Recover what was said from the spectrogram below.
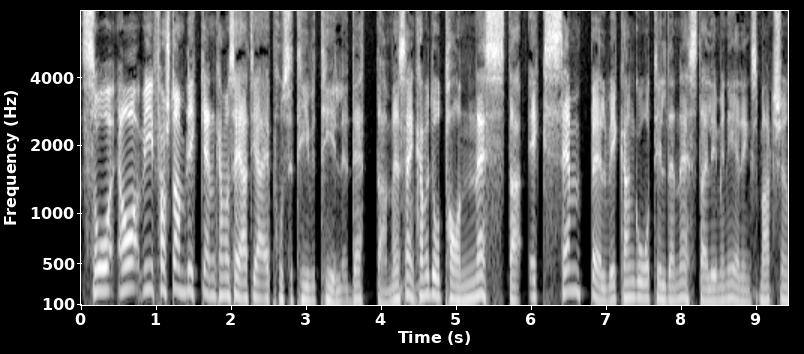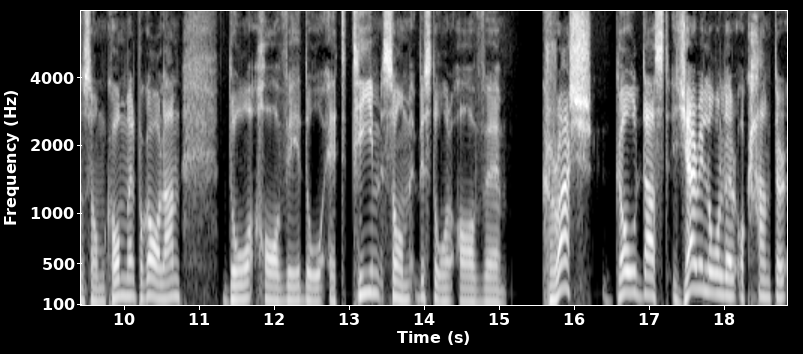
Så ja, vid första anblicken kan man säga att jag är positiv till detta. Men sen kan vi då ta nästa exempel. Vi kan gå till den nästa elimineringsmatchen som kommer på galan. Då har vi då ett team som består av eh, Crush, Goldust, Jerry Lawler och Hunter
